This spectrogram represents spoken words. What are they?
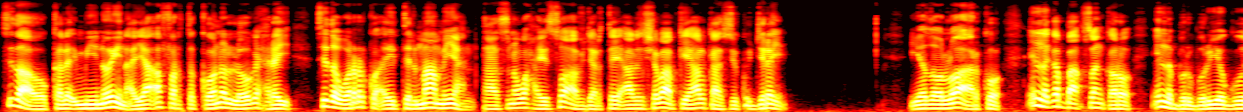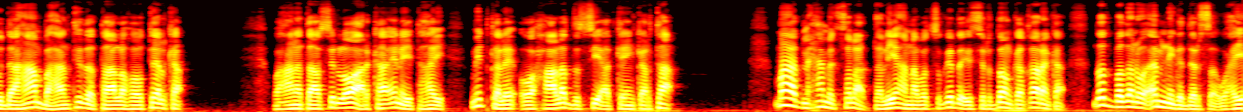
sidaa oo kale miinooyin ayaa afarta koono looga xiray sida wararku ay tilmaamayaan taasna waxay soo afjartay al-shabaabkii halkaasi ku jiray. Iyadoo loo arko in laga baaqsan karo in la burburiyo guud ahaanba hantida taalla hotelka waxaana taasi loo arkaa inay tahay mid kale oo xaaladda sii adkayn karta mahad maxamed salaad taliyaha nabad sugidda iyo sirdoonka qaranka. Dad badan oo amniga darsa waxay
